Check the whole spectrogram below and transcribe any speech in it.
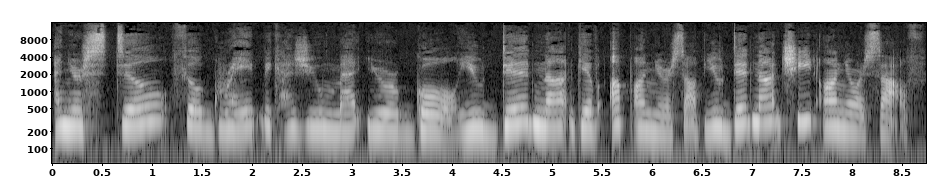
and you still feel great because you met your goal. You did not give up on yourself. You did not cheat on yourself.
